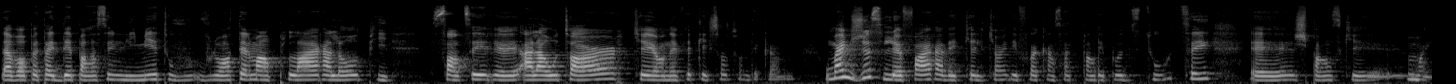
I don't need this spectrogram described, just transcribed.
d'avoir peut-être dépassé une limite ou vou- vouloir tellement plaire à l'autre puis se sentir euh, à la hauteur qu'on a fait quelque chose on était comme ou même juste le faire avec quelqu'un des fois quand ça te tentait pas du tout tu sais Euh, je pense que ouais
